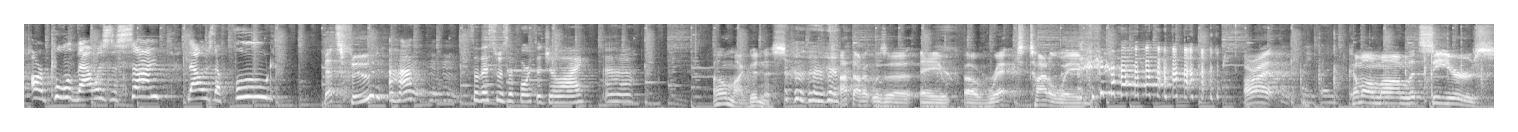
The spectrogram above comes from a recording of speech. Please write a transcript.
was our pool. That was the sun. That was the food. That's food? Uh huh. So this was the 4th of July. Uh huh. Oh my goodness. I thought it was a, a, a wrecked tidal wave. All right, come on, Mom, let's see yours.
